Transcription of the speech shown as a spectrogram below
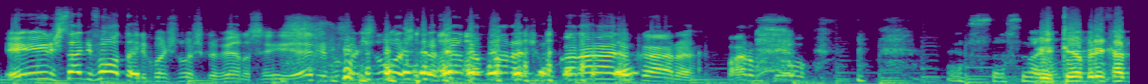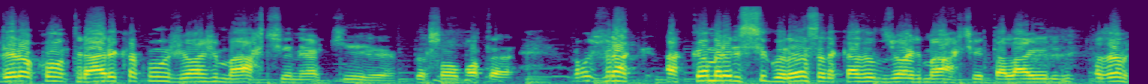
Ele está de volta! Ele continua escrevendo assim. Ele continua escrevendo agora, tipo, caralho, cara. Para um pouco. E tem a brincadeira ao contrário que é com o George Martin, né? Que o pessoal bota. Vamos virar a câmera de segurança da casa do George Martin. Ele tá lá, ele fazendo.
